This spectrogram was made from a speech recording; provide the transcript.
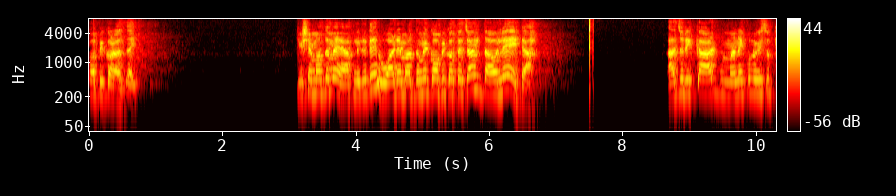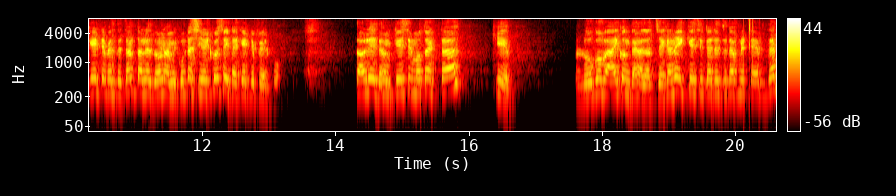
কপি করা যায়। কিসের মাধ্যমে? আপনি যদি ওয়ার্ডের মাধ্যমে কপি করতে চান, তাহলে এটা। আর যদি কার্ড মানে কোনো কিছু কেটে ফেলতে চান, তাহলে ধরুন আমি কোনটা সিলেক্ট করছি, এটা কেটে ফেলব। তাহলে দেখুন কেসির মতো একটা কে? লোগো বা আইকন দেখা যাচ্ছে। এখানে এই কেসিটাতে যদি আপনি ট্যাপ দেন,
